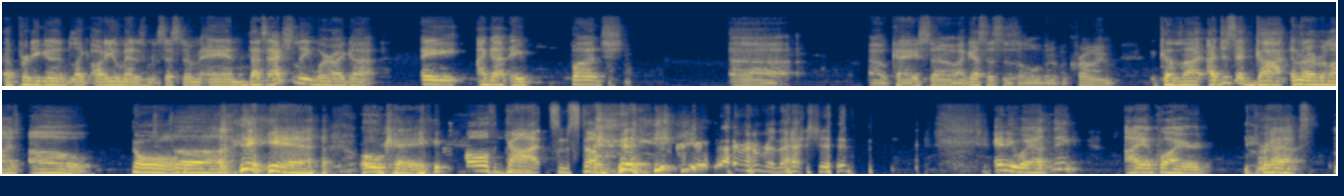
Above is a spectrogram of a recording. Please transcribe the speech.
a pretty good like audio management system and that's actually where i got a i got a bunch uh, okay, so I guess this is a little bit of a crime because I, I just said got, and then I realized, oh, Oh, uh, yeah, okay. both got some stuff. I remember that shit. anyway, I think I acquired, perhaps,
